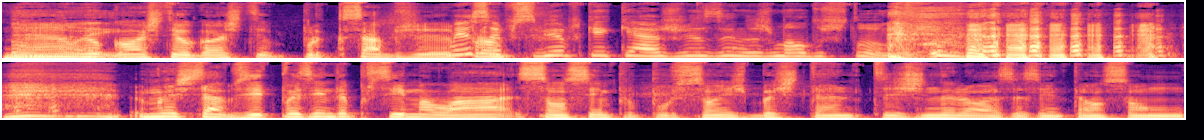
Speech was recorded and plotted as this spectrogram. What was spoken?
Não, eu gosto, eu gosto, porque sabes. Começa pronto. a perceber porque é que às vezes andas mal do estômago. Mas sabes, e depois ainda por cima lá são sempre porções bastante generosas, então são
